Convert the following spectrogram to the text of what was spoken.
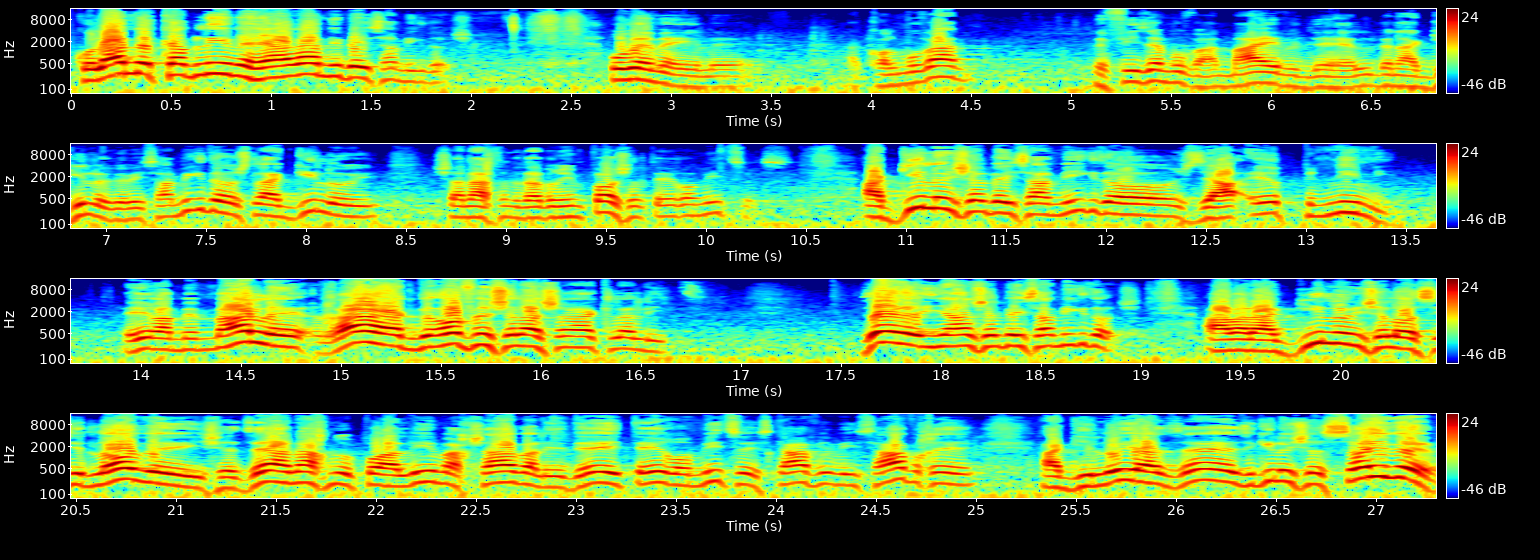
כולם מקבלים הערה מבית המקדוש. ובמילא, הכל מובן. לפי זה מובן, מה ההבדל בין הגילוי בביס המקדוש לגילוי שאנחנו מדברים פה של תירו מצווה. הגילוי של ביס המקדוש זה העיר פנימי, עיר הממלא רק באופן של השראה כללית. זה עניין של ביס המקדוש. אבל הגילוי של אוסידלובי, שאת זה אנחנו פועלים עכשיו על ידי תירו מצווה, סקאפי ויסבכה, הגילוי הזה זה גילוי של סויבב.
